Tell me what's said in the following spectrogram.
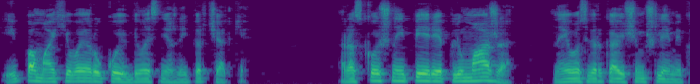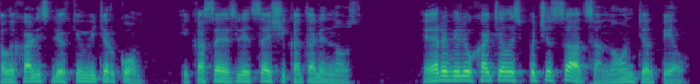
и помахивая рукой в белоснежной перчатке. Роскошные перья плюмажа на его сверкающем шлеме колыхались легким ветерком и, касаясь лица, щекотали нос. Эрвилю хотелось почесаться, но он терпел.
